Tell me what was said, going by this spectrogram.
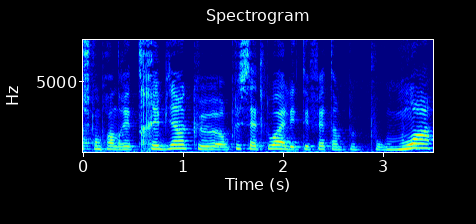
Je comprendrais très bien que, en plus, cette loi, elle était faite un peu pour moi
